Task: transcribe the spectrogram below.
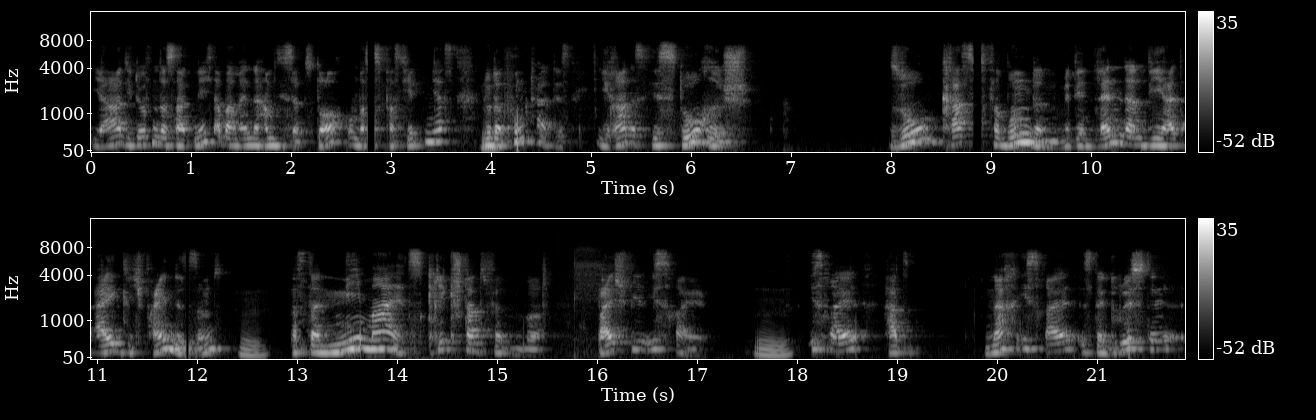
Ja, die dürfen das halt nicht, aber am Ende haben sie es jetzt doch. Und was passiert denn jetzt? Mhm. Nur der Punkt halt ist, Iran ist historisch so krass verbunden mit den Ländern, die halt eigentlich Feinde sind, mhm. dass da niemals Krieg stattfinden wird. Beispiel Israel. Mhm. Israel hat, nach Israel ist der größte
